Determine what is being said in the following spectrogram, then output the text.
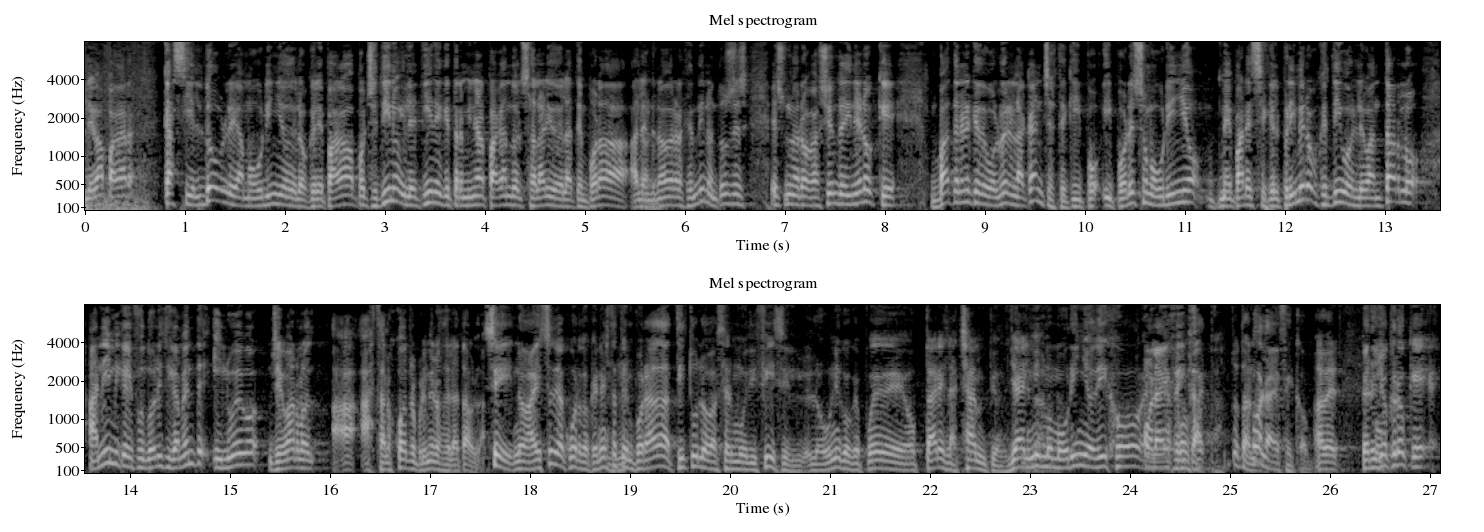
le va a pagar casi el doble a Mourinho de lo que le pagaba Pochettino y le tiene que terminar pagando el salario de la temporada al entrenador argentino. Entonces es una erogación de dinero que va a tener que devolver en la cancha este equipo y por eso Mourinho me parece que el primer objetivo es levantarlo anímica y futbolísticamente y luego llevarlo a- hasta los cuatro primeros de la tabla. Sí, no, ahí estoy de acuerdo, que en esta temporada título va a ser muy difícil. Lo único que puede optar es la Champions. Ya el mismo Mourinho dijo... O la FA Cup. Totalmente. O la FA Cup. A ver, Pero o- yo creo que,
